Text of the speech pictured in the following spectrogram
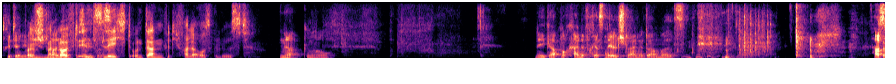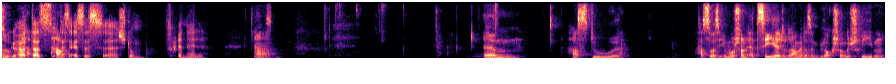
tritt er in den Lichtstrahl. Man läuft ins was. Licht und dann wird die Falle ausgelöst. Ja, genau. Nee, gab noch keine Fresnel-Steine damals. Hast du gehört, dass das S ist äh, stumm. Fresnel. Ah. Ähm, hast du hast du das irgendwo schon erzählt oder haben wir das im Blog schon geschrieben?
